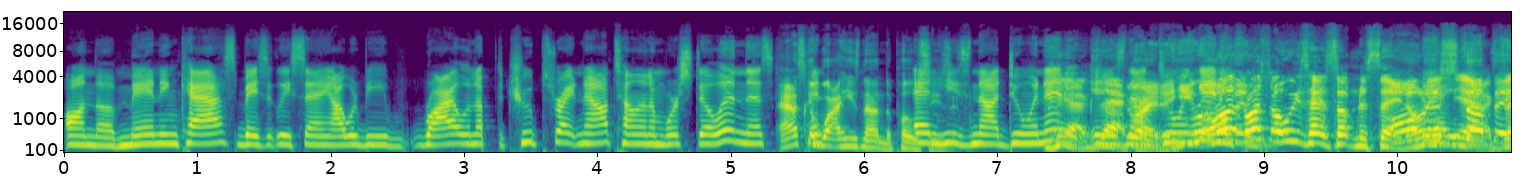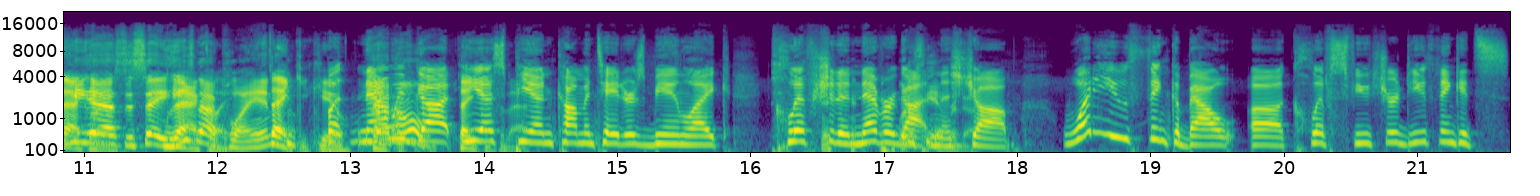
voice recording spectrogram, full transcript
on the Manning cast, basically saying, I would be riling up the troops right now, telling them we're still in this. Ask him and, why he's not in the postseason. And he's not doing it. Yeah, exactly. He's not Right. doing He- it. Russ- Russ always has something to say. All don't this he? stuff yeah, that he has to say, he's not playing. Thank you, Q. But now Thank we've you. got Thank you for that. ESPN commentators being like, Cliff should have never gotten this job. What do you think about uh, Cliff's future? Do you think it's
